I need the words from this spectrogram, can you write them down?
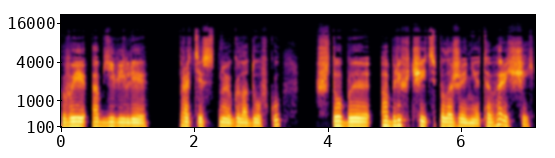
вы объявили протестную голодовку, чтобы облегчить положение товарищей,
